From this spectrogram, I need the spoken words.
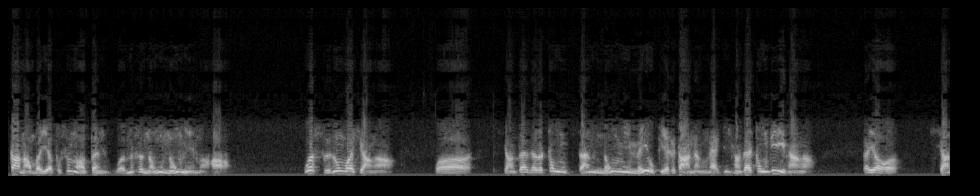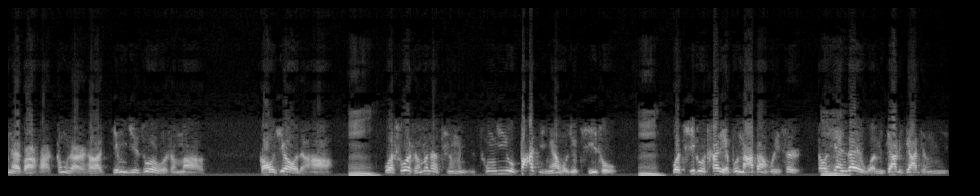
大脑吧也不是那么笨，我们是农农民嘛哈。我始终我想啊，我想在这个种，咱们农民没有别的大能耐，就想在种地上啊，咱要想点办法，种点啥经济作物什么，高效的哈。嗯我说什么他听不进去。从一九八几年我就提出，嗯我提出他也不拿当回事儿。到现在我们家的家庭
